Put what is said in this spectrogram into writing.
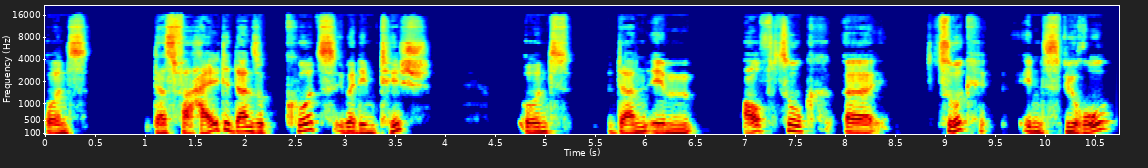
Und das verhalte dann so kurz über dem Tisch und dann im Aufzug äh, zurück ins Büro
